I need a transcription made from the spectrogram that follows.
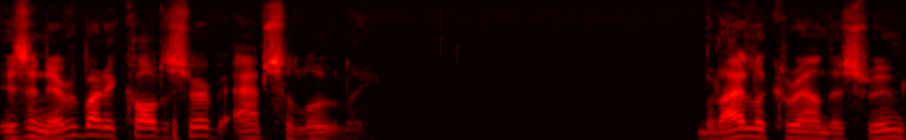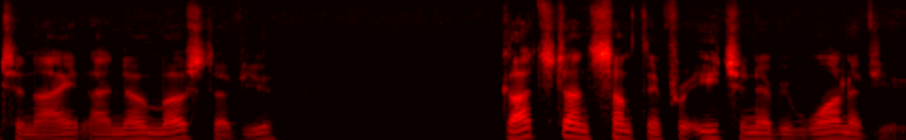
isn't everybody called to serve? Absolutely. But I look around this room tonight, and I know most of you, God's done something for each and every one of you.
